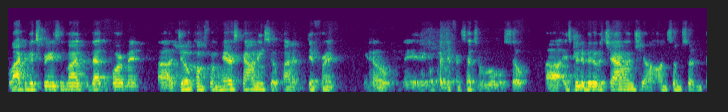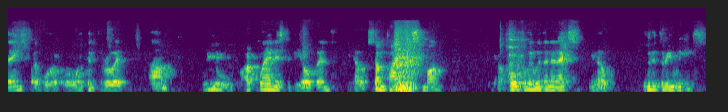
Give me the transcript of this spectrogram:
lack of experience in my that department. Uh, Joe comes from Harris County, so kind of different. You know, they, they go by different sets of rules. So uh, it's been a bit of a challenge uh, on some certain things, but we're, we're working through it. Um, we our plan is to be open, you know, sometime this month. You know, hopefully within the next, you know, two to three weeks.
